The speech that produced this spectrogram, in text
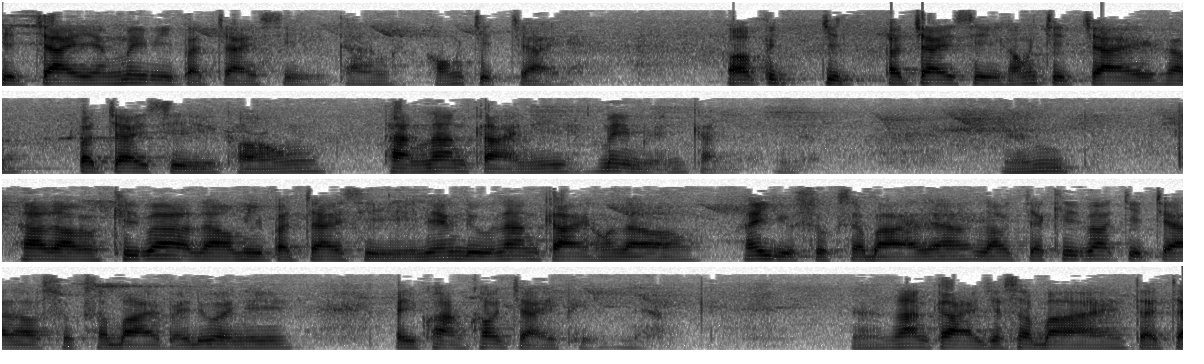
จิตใจยังไม่มีปัจจัยสี่ทางของจิตใจ เพราะจิตปัจจัยสี่ของจิตใจกับปัจจัยสี่ของทางร่างกายนี้ไม่เหมือนกันฉะนั้น ถ้าเราคิดว่าเรามีปัจจัยสี่เลี้ยงดูร่างกายของเราให้อยู่สุขสบายแล้ว เราจะคิดว่าจิตใจเราสุขสบายไปด้วยนี้เป็นความเข้าใจผิดร่างกายจะสบาย แต่ใจ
